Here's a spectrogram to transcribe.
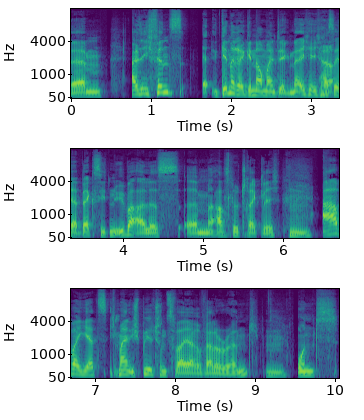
Ähm, also ich finde es generell genau mein Ding. Ne? Ich, ich hasse Ja. ja, Backseaten über alles. Ähm, absolut schrecklich. Mhm. Aber jetzt, ich meine, ich spiele schon zwei Jahre Valorant Mhm. und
